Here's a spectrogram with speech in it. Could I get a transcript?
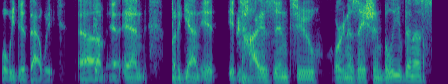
what we did that week. Um, and, and but again, it it ties into organization believed in us.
